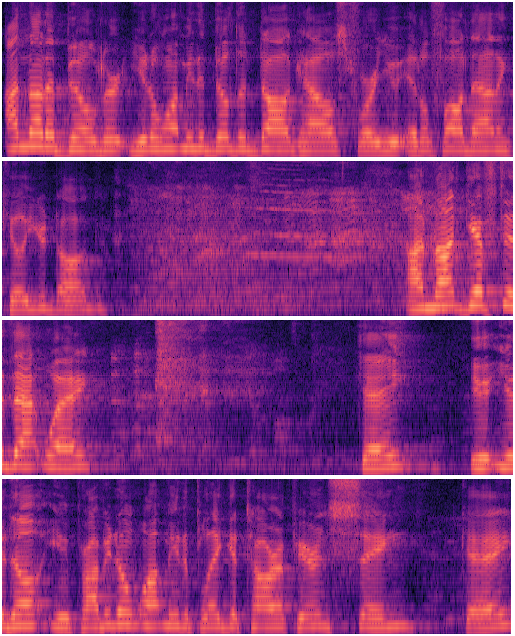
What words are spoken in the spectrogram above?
I'm not a builder. You don't want me to build a doghouse for you, it'll fall down and kill your dog. I'm not gifted that way. Okay? You, you, don't, you probably don't want me to play guitar up here and sing. Okay?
